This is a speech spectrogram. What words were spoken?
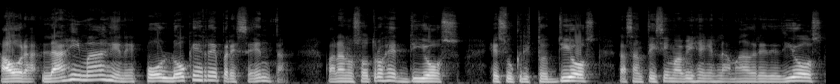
Ahora, las imágenes por lo que representan, para nosotros es Dios. Jesucristo es Dios, la Santísima Virgen es la Madre de Dios.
